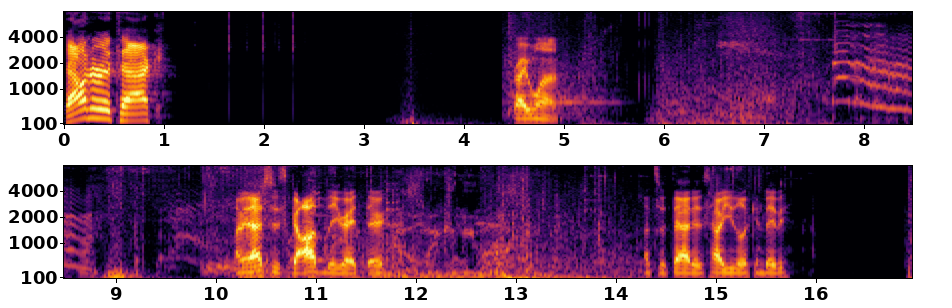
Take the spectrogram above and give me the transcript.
Counterattack. Right one. I mean, that's just godly right there. That's what that is. How you looking, baby? I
